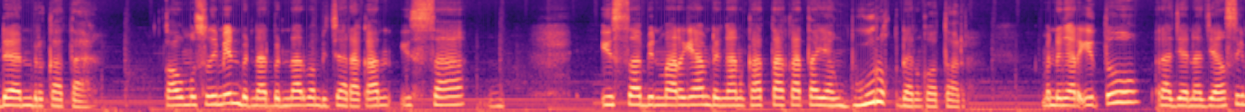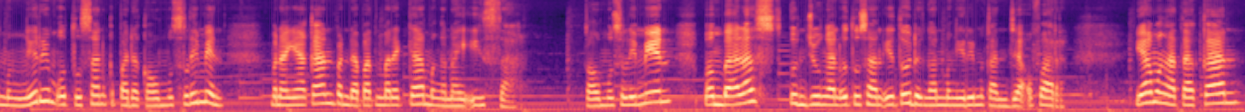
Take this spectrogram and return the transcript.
dan berkata, kaum muslimin benar-benar membicarakan Isa Isa bin Maryam dengan kata-kata yang buruk dan kotor. Mendengar itu, Raja Najasi mengirim utusan kepada kaum muslimin menanyakan pendapat mereka mengenai Isa. Kaum muslimin membalas kunjungan utusan itu dengan mengirimkan Ja'far yang mengatakan,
